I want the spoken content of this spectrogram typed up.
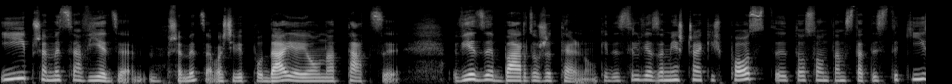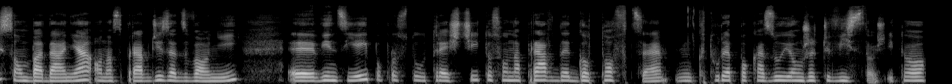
i przemyca wiedzę. Przemyca, właściwie podaje ją na tacy. Wiedzę bardzo rzetelną. Kiedy Sylwia zamieszcza jakiś post, to są tam statystyki, są badania, ona sprawdzi, zadzwoni, y, więc jej po prostu treści to są naprawdę gotowce, mm, które pokazują rzeczywistość. I to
